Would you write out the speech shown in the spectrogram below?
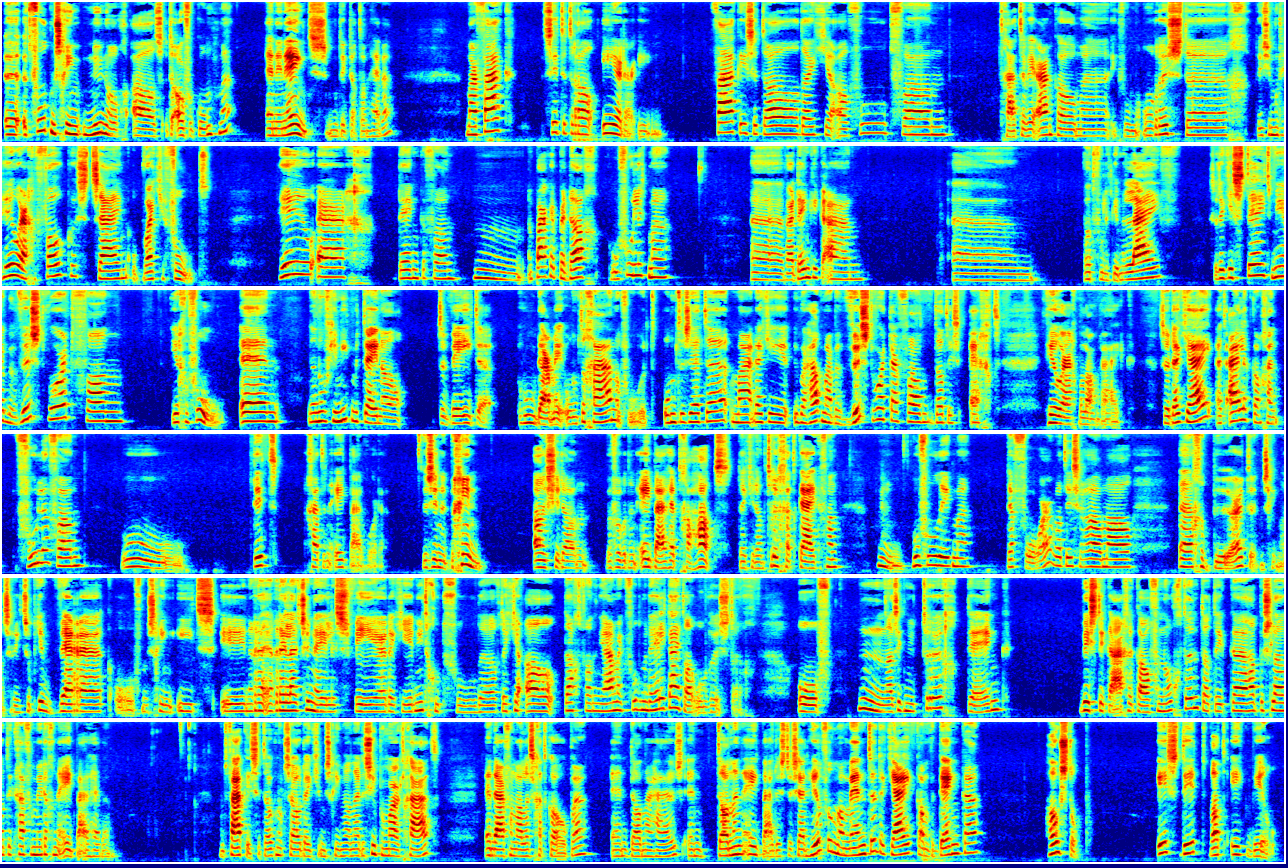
uh, het voelt misschien nu nog als het overkomt me en ineens moet ik dat dan hebben. Maar vaak zit het er al eerder in. Vaak is het al dat je al voelt van het gaat er weer aankomen. Ik voel me onrustig. Dus je moet heel erg gefocust zijn op wat je voelt. Heel erg denken van hmm, een paar keer per dag. Hoe voel ik me? Uh, waar denk ik aan? Ehm, wat voel ik in mijn lijf? Zodat je steeds meer bewust wordt van je gevoel. En dan hoef je niet meteen al te weten hoe daarmee om te gaan of hoe het om te zetten. Maar dat je je überhaupt maar bewust wordt daarvan, dat is echt heel erg belangrijk. Zodat jij uiteindelijk kan gaan voelen van, oeh, dit gaat een eetbui worden. Dus in het begin, als je dan bijvoorbeeld een eetbui hebt gehad, dat je dan terug gaat kijken van, hmm, hoe voelde ik me daarvoor? Wat is er allemaal uh, gebeurd? Misschien was er iets op je werk of misschien iets in een relationele sfeer dat je je niet goed voelde of dat je al dacht van, ja, maar ik voelde me de hele tijd al onrustig. Of, hmm, als ik nu terugdenk, wist ik eigenlijk al vanochtend dat ik uh, had besloten, ik ga vanmiddag een eetbui hebben. Want vaak is het ook nog zo dat je misschien wel naar de supermarkt gaat en daar van alles gaat kopen en dan naar huis en dan een eetbui. Dus er zijn heel veel momenten dat jij kan bedenken, ho stop, is dit wat ik wil?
